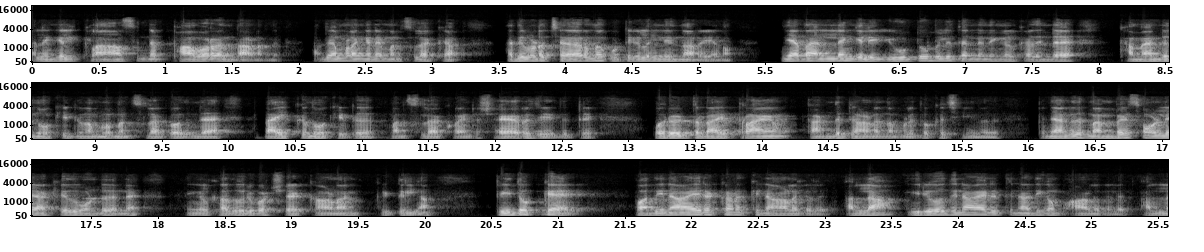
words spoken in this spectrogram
അല്ലെങ്കിൽ ക്ലാസിന്റെ പവർ എന്താണെന്ന്. അത് നമ്മൾ എങ്ങനെ മനസ്സിലാക്കുക? അതിവിടെ ചേർന്ന കുട്ടികളിൽ നിന്ന് അറിയണം. ഇനി അതല്ലെങ്കിൽ യൂട്യൂബിൽ തന്നെ നിങ്ങൾക്ക് അതിന്റെ കമാൻഡ് നോക്കിയിട്ട് നമ്മൾ മനസ്സിലാക്കുക അതിന്റെ ലൈക്ക് നോക്കിയിട്ട് മനസ്സിലാക്കുക അതിന്റെ ഷെയർ ചെയ്തിട്ട് ഓരോരുത്തരുടെ അഭിപ്രായം കണ്ടിട്ടാണ് നമ്മൾ ഇതൊക്കെ ചെയ്യുന്നത്. അപ്പം ഞാനിത് മെമ്പേഴ്സ് ഓൺലി ആക്കിയത് കൊണ്ട് തന്നെ നിങ്ങൾക്ക് അതൊരു പക്ഷേ കാണാൻ കിട്ടില്ല. അപ്പം ഇതൊക്കെ പതിനായിരക്കണക്കിന് ആളുകൾ അല്ല ഇരുപതിനായിരത്തിനധികം ആളുകൾ അല്ല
